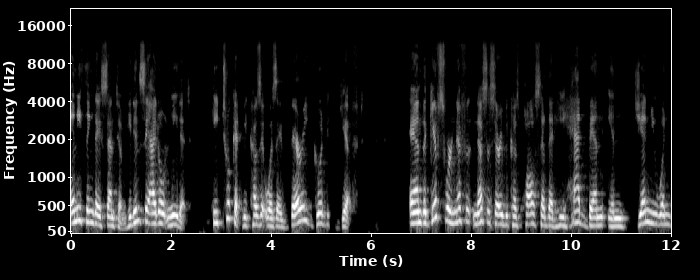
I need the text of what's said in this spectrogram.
anything they sent him. He didn't say, I don't need it. He took it because it was a very good gift. And the gifts were nef- necessary because Paul said that he had been in genuine,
